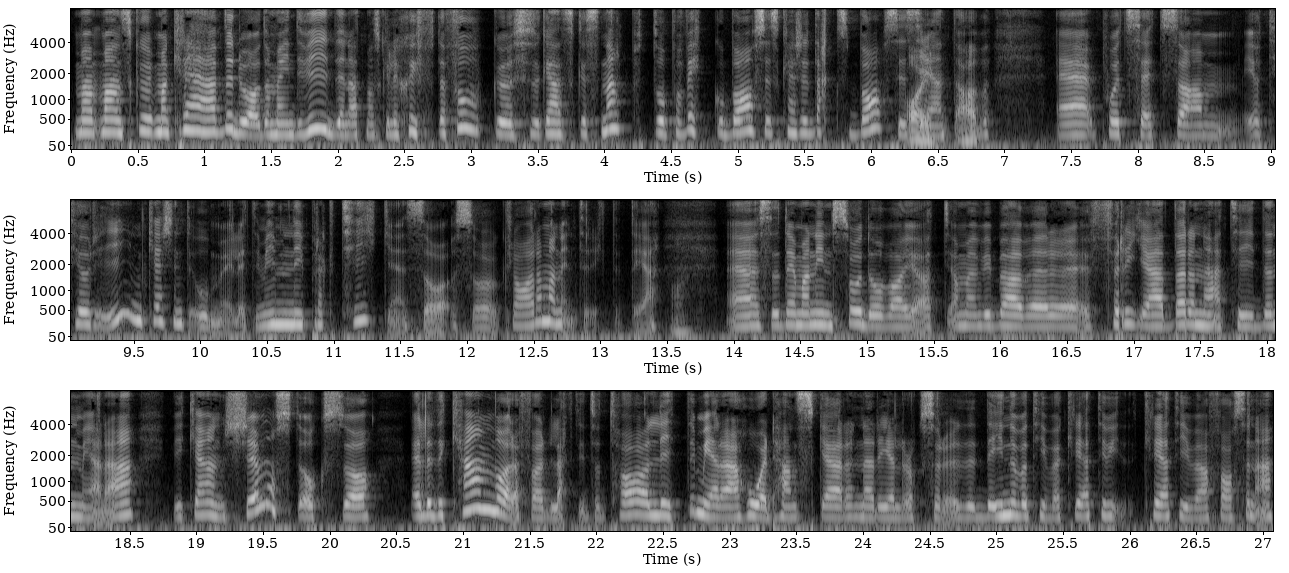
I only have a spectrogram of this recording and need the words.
man, man, skulle, man krävde då av de här individerna att man skulle skifta fokus ganska snabbt och på veckobasis, kanske dagsbasis Oj, rent av. Eh, på ett sätt som i teorin kanske inte är omöjligt men i praktiken så, så klarar man inte riktigt det. Eh, så det man insåg då var ju att ja, men vi behöver freda den här tiden mera. Vi kanske måste också eller det kan vara fördelaktigt att ta lite mera hårdhandskar när det gäller också de innovativa kreativ, kreativa faserna.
